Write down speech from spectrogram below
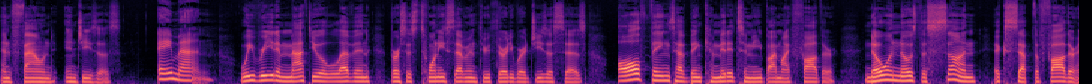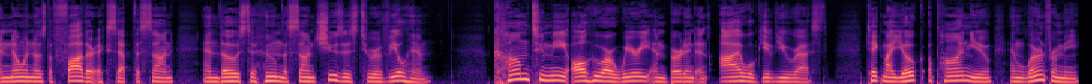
and found in Jesus. Amen. We read in Matthew 11, verses 27 through 30, where Jesus says, All things have been committed to me by my Father. No one knows the Son except the Father, and no one knows the Father except the Son, and those to whom the Son chooses to reveal him. Come to me, all who are weary and burdened, and I will give you rest. Take my yoke upon you and learn from me,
